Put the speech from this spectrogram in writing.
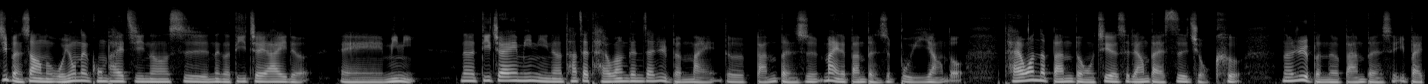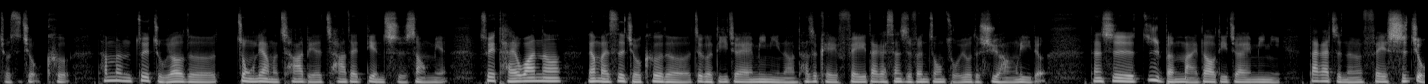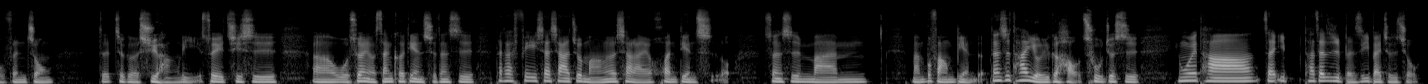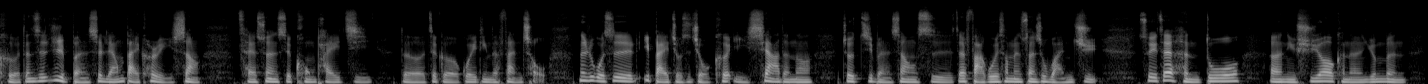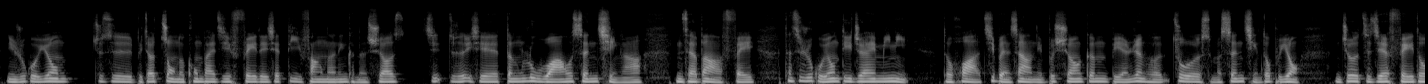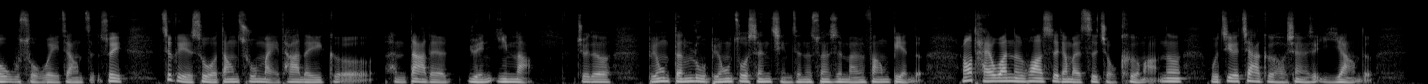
基本上呢，我用那个空拍机呢是那个 DJI 的诶 mini，那 DJI Mini 呢？它在台湾跟在日本买的版本是卖的版本是不一样的。台湾的版本我记得是两百四十九克，那日本的版本是一百九十九克。它们最主要的重量的差别差在电池上面。所以台湾呢，两百四十九克的这个 DJI Mini 呢，它是可以飞大概三十分钟左右的续航力的。但是日本买到 DJI Mini 大概只能飞十九分钟。的这个续航力，所以其实，呃，我虽然有三颗电池，但是大概飞一下下就马上要下来换电池了，算是蛮蛮不方便的。但是它有一个好处，就是因为它在一它在日本是一百九十九克，但是日本是两百克以上才算是空拍机的这个规定的范畴。那如果是一百九十九克以下的呢，就基本上是在法规上面算是玩具。所以在很多呃，你需要可能原本你如果用就是比较重的空拍机飞的一些地方呢，你可能需要进就是一些登录啊或申请啊，你才有办法飞。但是如果用 DJI Mini 的话，基本上你不需要跟别人任何做什么申请都不用，你就直接飞都无所谓这样子。所以这个也是我当初买它的一个很大的原因啦，觉得不用登录，不用做申请，真的算是蛮方便的。然后台湾的话是两百四十九克嘛，那我记得价格好像也是一样的。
